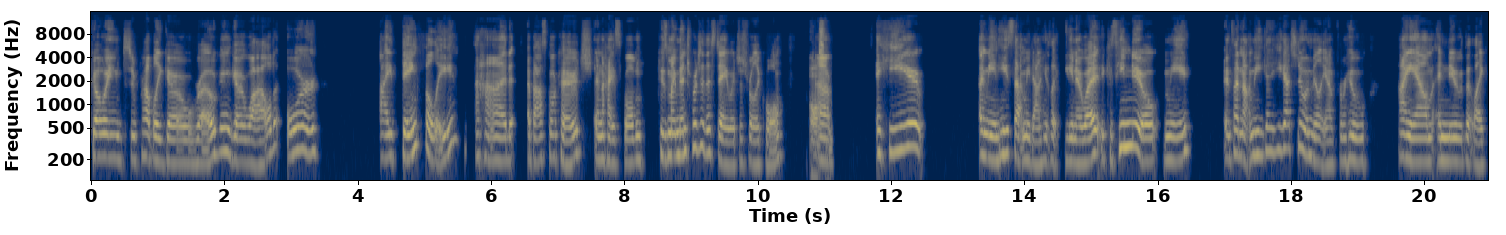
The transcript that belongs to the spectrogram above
going to probably go rogue and go wild, or I thankfully had a basketball coach in high school who's my mentor to this day, which is really cool. Awesome. Um, he, I mean, he sat me down. He's like, you know what? Because he knew me inside not. I mean, he got to know Amelia from who I am and knew that like,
